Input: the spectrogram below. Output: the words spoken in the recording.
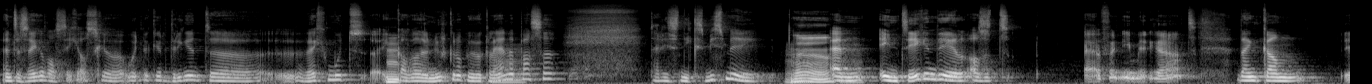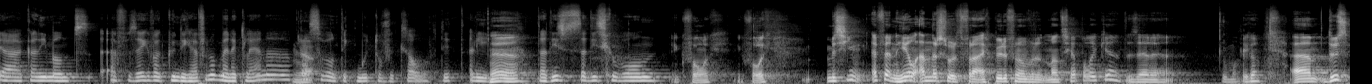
en te zeggen van zeg, als je ooit een keer dringend eh, weg moet, ik kan wel een uur op je kleine passen, daar is niks mis mee. Ja, ja. En in tegendeel, als het even niet meer gaat, dan kan, ja, kan iemand even zeggen van, kun je even op mijn kleine passen, want ik moet of ik zal of dit. Allee, Ja, ja. Dat, is, dat is gewoon... Ik volg, ik volg. Misschien even een heel ander soort vraag, puur even over het maatschappelijke. Dus, er, eh. Ehm, dus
